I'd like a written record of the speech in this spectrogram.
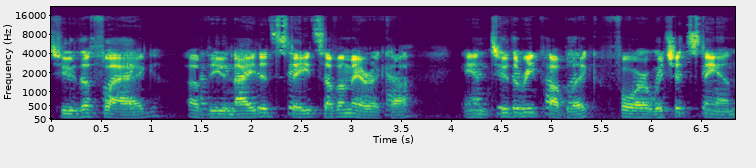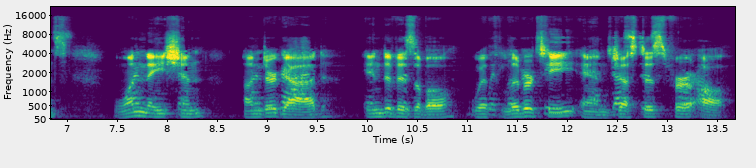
to the flag of the United States of America and to the republic for which it stands, one nation, under God, indivisible, with liberty and justice for all.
